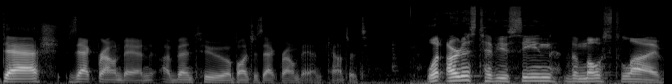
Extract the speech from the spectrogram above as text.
dash Zac Brown Band. I've been to a bunch of Zac Brown Band concerts. What artist have you seen the most live?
